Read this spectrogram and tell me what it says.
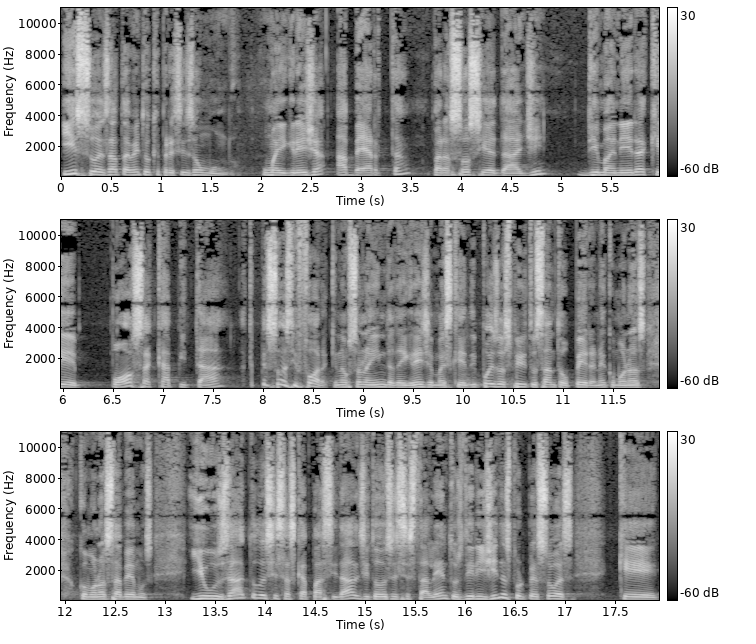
Isso é exatamente o que precisa o mundo. Uma igreja aberta para a sociedade de maneira que possa captar pessoas de fora que não são ainda da igreja, mas que depois o Espírito Santo opera, né, como nós como nós sabemos, e usar todas essas capacidades e todos esses talentos dirigidas por pessoas que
